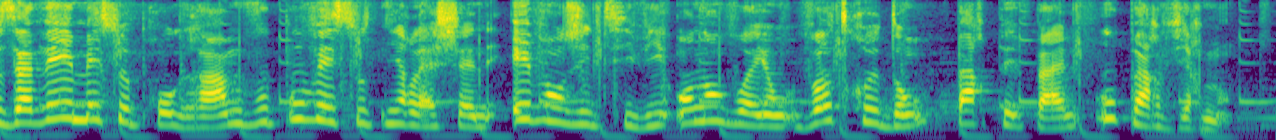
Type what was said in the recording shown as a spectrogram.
Vous avez aimé ce programme, vous pouvez soutenir la chaîne Évangile TV en envoyant votre don par PayPal ou par virement.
